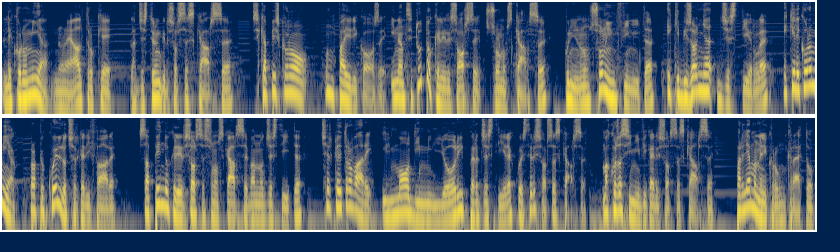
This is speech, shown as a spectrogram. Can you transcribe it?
l'economia non è altro che la gestione di risorse scarse, si capiscono un paio di cose. Innanzitutto che le risorse sono scarse, quindi non sono infinite, e che bisogna gestirle, e che l'economia proprio quello cerca di fare. Sapendo che le risorse sono scarse e vanno gestite, cerca di trovare i modi migliori per gestire queste risorse scarse. Ma cosa significa risorse scarse? Parliamo nel concreto.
